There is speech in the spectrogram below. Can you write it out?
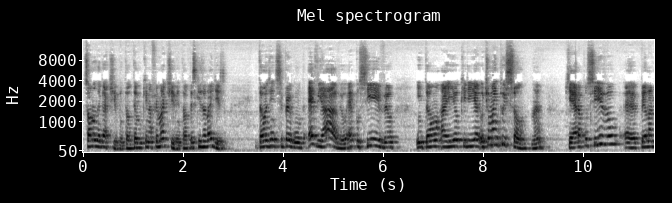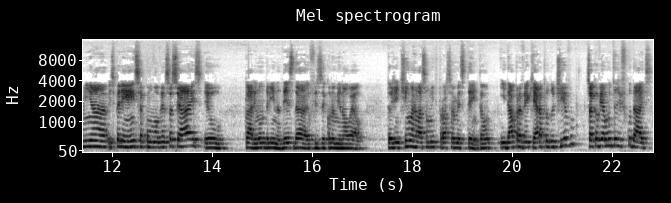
só no negativo, então temos que ir na afirmativa. Então a pesquisa vai disso. Então a gente se pergunta, é viável? É possível? Então aí eu queria, eu tinha uma intuição, né? Que era possível é, pela minha experiência com movimentos sociais. Eu, claro, em Londrina, desde a, eu fiz economia na UEL. Então a gente tinha uma relação muito próxima ao MST. Então, e dá para ver que era produtivo, só que eu via muitas dificuldades.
